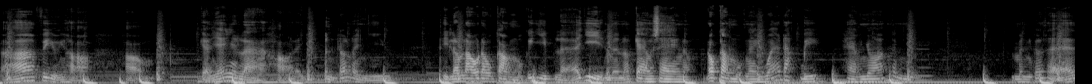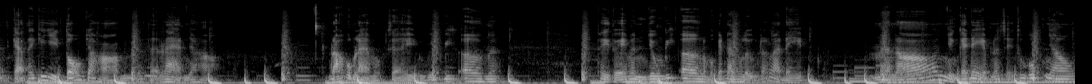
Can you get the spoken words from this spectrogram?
đó, ví dụ như họ họ cảm giác như là họ đã giúp mình rất là nhiều. Thì lâu lâu đâu cần một cái dịp lễ gì mà nó cao sang đâu. Đâu cần một ngày quá đặc biệt, hào nhoáng làm gì mình có thể cảm thấy cái gì tốt cho họ, mình có thể làm cho họ. Đó cũng là một thể hiện việc biết ơn á. Thì tụi em mình dung biết ơn là một cái năng lượng rất là đẹp. Mà nó, những cái đẹp nó sẽ thu hút nhau.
